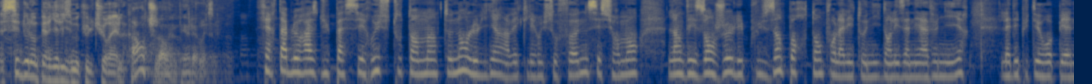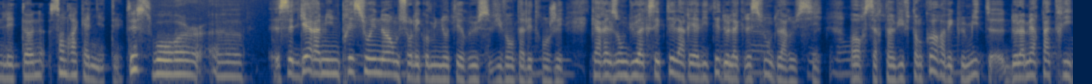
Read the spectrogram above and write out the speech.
C'est de l'impérialisme culturel. Faire table rase du passé russe tout en maintenant le lien avec les russophones, c'est sûrement l'un des enjeux les plus importants pour la Lettonie dans les années à venir. La députée européenne lettonne Sandra Cagnete. Cette guerre a mis une pression énorme sur les communautés russes vivant à l'étranger, car elles ont dû accepter la réalité de l'agression de la Russie. Or, certains vivent encore avec le mythe de la mère patrie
